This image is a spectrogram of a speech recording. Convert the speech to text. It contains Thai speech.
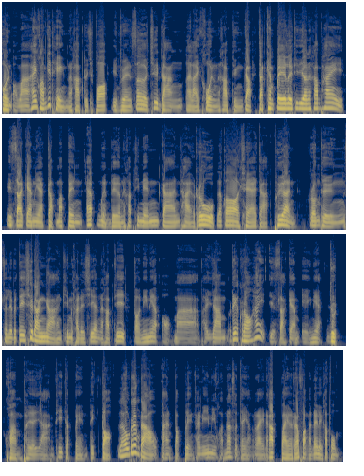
คนออกมาให้ความคิดเห็นนะครับ โดยเฉพาะอินฟลูเอนเซอร์ชื่อดังหลายๆ คนนะครับ ถึงกับจัดแคมเปญเลยทีเดียวนะครับ ให้ Instagram เนี่ยกลับมาเป็นแอปเหมือนเดิมนะครับ ที่เน้นการถ่ายรูปแล้วก็แชร์จากเพื่อน รวมถึงเซเลบริตี้ชื่อดังอย่าง Kim Kardashian นะครับ ที่ตอนนี้เนี่ยออกมาพยายามเรียกร้องให้ Instagram เองเนี่ยหยุดความพยายามที่จะเป็น TikTok แล้วเรื่องราวการปรับเปลี่ยนครั้งนี้มีความน่าสนใจอย่างไรนะครับ ไปรับฟังกันได้เลยครับผม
